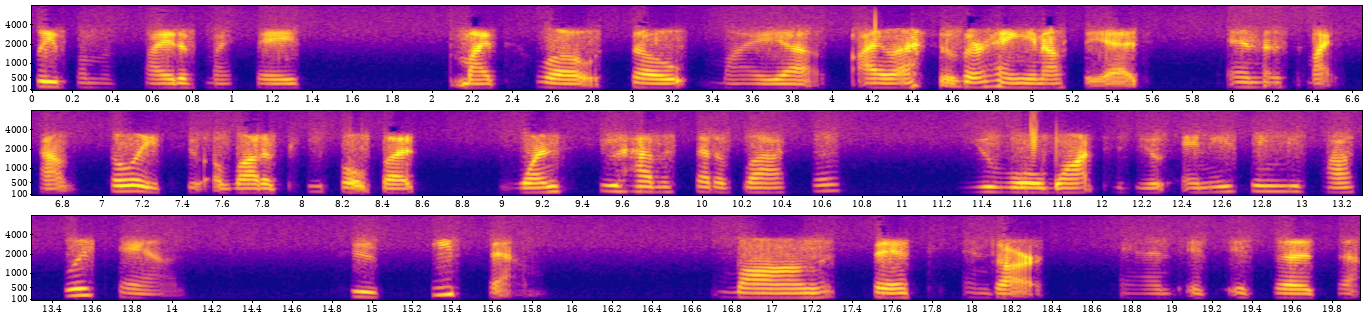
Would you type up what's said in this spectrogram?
sleep on the side of my face, my pillow, so my uh, eyelashes are hanging off the edge. And this might sound silly to a lot of people, but once you have a set of lashes, you will want to do anything you possibly can to keep them long, thick, and dark. And it, it's a, it's a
